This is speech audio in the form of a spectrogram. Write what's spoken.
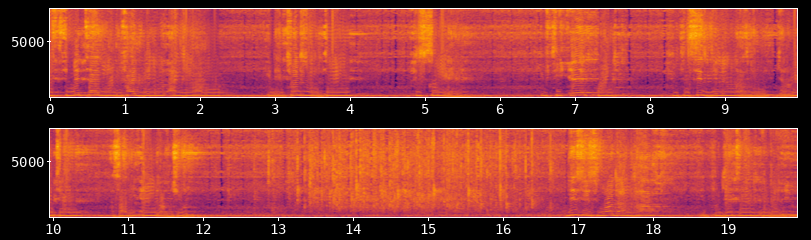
estimated 95 billion IGR in the 2023 fiscal year, 58.56 billion has been generated as at the end of June. This is more than half the projected revenue.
